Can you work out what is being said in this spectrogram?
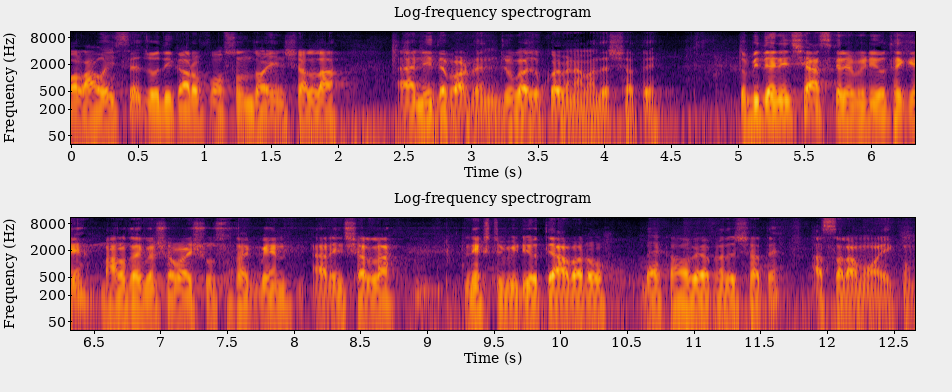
বলা হয়েছে যদি কারও পছন্দ হয় ইনশাল্লাহ নিতে পারবেন যোগাযোগ করবেন আমাদের সাথে। তো বিদায় নিচ্ছি আজকের ভিডিও থেকে। ভালো থাকবেন সবাই সুস্থ থাকবেন। আর ইনশাল্লাহ নেক্সট ভিডিওতে আবারও দেখা হবে আপনাদের সাথে। আসসালামু আলাইকুম।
